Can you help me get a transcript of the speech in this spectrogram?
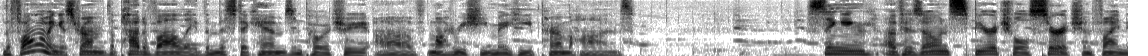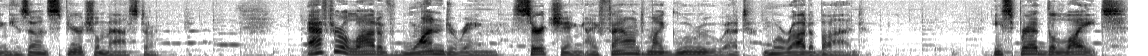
The following is from the Padavali, the mystic hymns and poetry of Maharishi Mehi Paramahans, singing of his own spiritual search and finding his own spiritual master. After a lot of wandering, searching, I found my guru at Muradabad. He spread the light,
